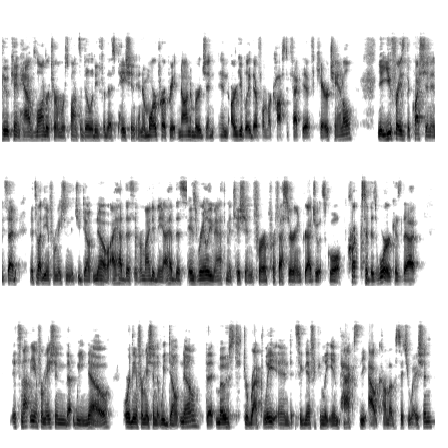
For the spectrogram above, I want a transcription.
who can have longer term responsibility for this patient in a more appropriate, non emergent, and arguably therefore more cost effective care channel. You, you, phrased the question and said it's about the information that you don't know. I had this, it reminded me, I had this Israeli mathematician for a professor in graduate school. Crux of his work is that it's not the information that we know or the information that we don't know that most directly and significantly impacts the outcome of a situation,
